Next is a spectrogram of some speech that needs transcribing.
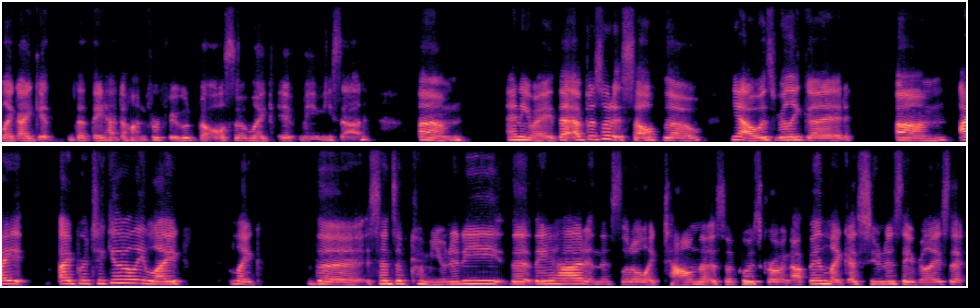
like I get that they had to hunt for food, but also like it made me sad. Um anyway, the episode itself though, yeah, it was really good. Um I I particularly liked like the sense of community that they had in this little like town that Ahsoka was growing up in. Like as soon as they realized that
